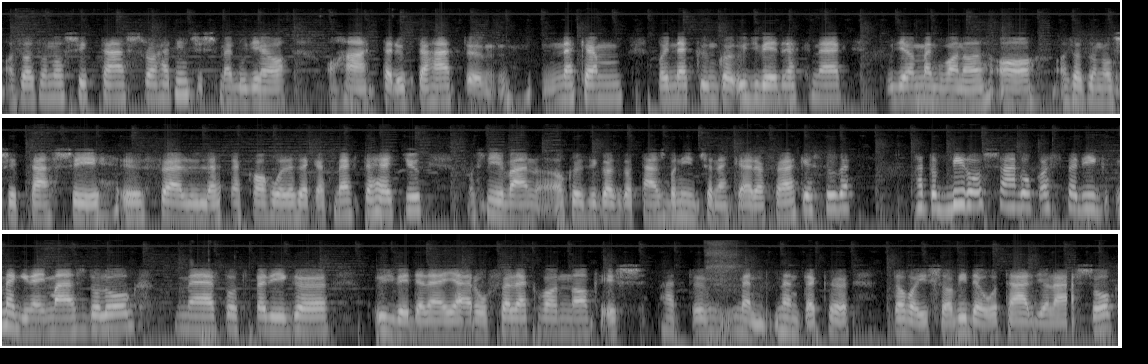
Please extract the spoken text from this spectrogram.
az azonosításra, hát nincs is meg ugye a, a hátterük, tehát nekem, vagy nekünk a ügyvédeknek ugye megvan a, a, az azonosítási felületek, ahol ezeket megtehetjük, most nyilván a közigazgatásban nincsenek erre felkészülve, Hát a bíróságok az pedig megint egy más dolog, mert ott pedig ügyvédel eljáró felek vannak, és hát mentek tavaly is a videótárgyalások,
